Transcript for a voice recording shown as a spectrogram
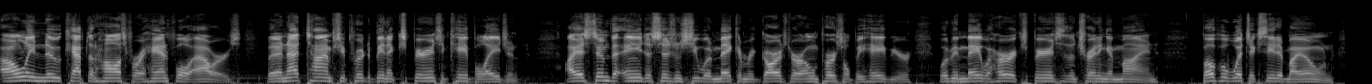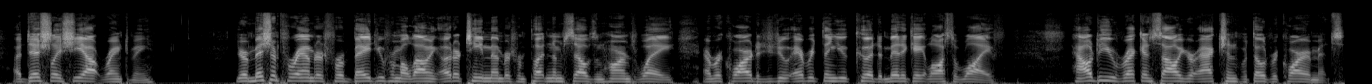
I only knew Captain Hollis for a handful of hours, but in that time she proved to be an experienced and capable agent. I assumed that any decisions she would make in regards to her own personal behavior would be made with her experiences and training in mind, both of which exceeded my own. Additionally, she outranked me. Your mission parameters forbade you from allowing other team members from putting themselves in harm's way, and required that you do everything you could to mitigate loss of life. How do you reconcile your actions with those requirements?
